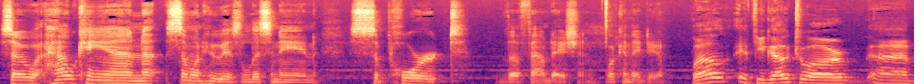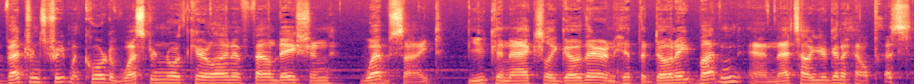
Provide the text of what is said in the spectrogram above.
So, how can someone who is listening support the foundation? What can they do? Well, if you go to our uh, Veterans Treatment Court of Western North Carolina Foundation website, you can actually go there and hit the donate button, and that's how you're going to help us.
